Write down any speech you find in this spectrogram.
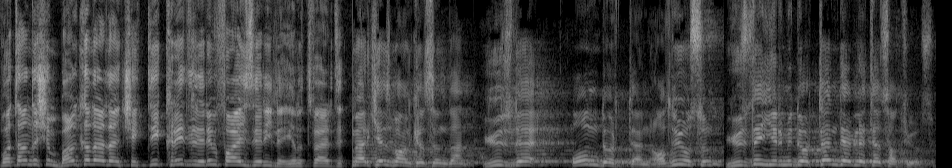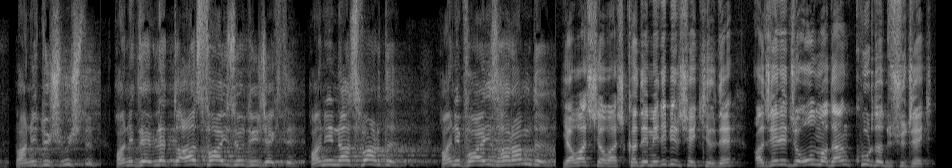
vatandaşın bankalardan çektiği kredilerin faizleriyle yanıt verdi. Merkez Bankası'ndan %14'ten alıyorsun, %24'ten devlete satıyorsun. Hani düşmüştü? Hani devlet de az faiz ödeyecekti? Hani nas vardı? Hani faiz haramdı? Yavaş yavaş kademeli bir şekilde aceleci olmadan kur da düşecek.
